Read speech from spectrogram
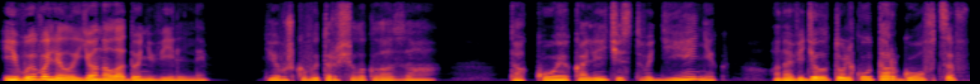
и вывалил ее на ладонь Вилли. Девушка вытаращила глаза. Такое количество денег она видела только у торговцев.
